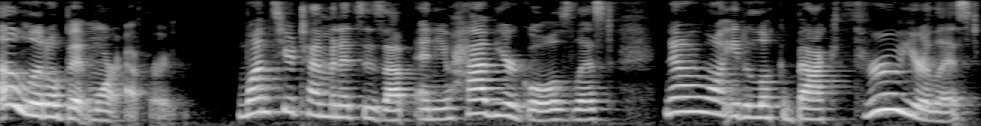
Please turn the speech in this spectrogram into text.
a little bit more effort. Once your 10 minutes is up and you have your goals list, now I want you to look back through your list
